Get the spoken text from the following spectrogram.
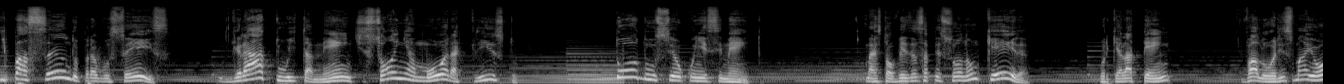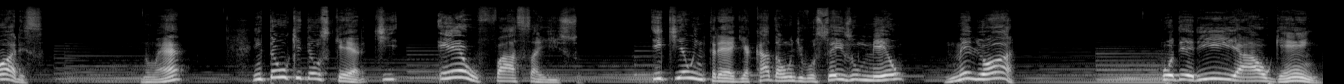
e passando para vocês gratuitamente, só em amor a Cristo, todo o seu conhecimento. Mas talvez essa pessoa não queira, porque ela tem valores maiores, não é? Então o que Deus quer? Que eu faça isso e que eu entregue a cada um de vocês o meu melhor. Poderia alguém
